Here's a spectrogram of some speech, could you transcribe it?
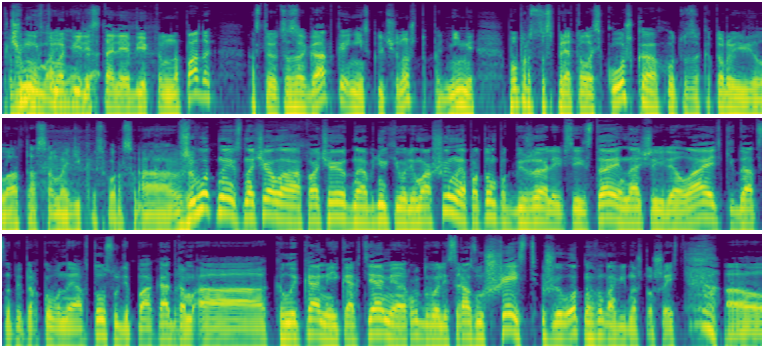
Почему Внимание, автомобили да. стали объектом нападок? Остается загадкой, не исключено, что под ними попросту спряталась кошка, охоту за которой вела та самая дикая свора собак. А, животные сначала поочередно обнюхивали машины, а потом подбежали всей стаи, начали лаять, кидаться на припаркованное авто, судя по кадрам, а клыками и когтями орудовали сразу шесть животных, ну там видно, что шесть а,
